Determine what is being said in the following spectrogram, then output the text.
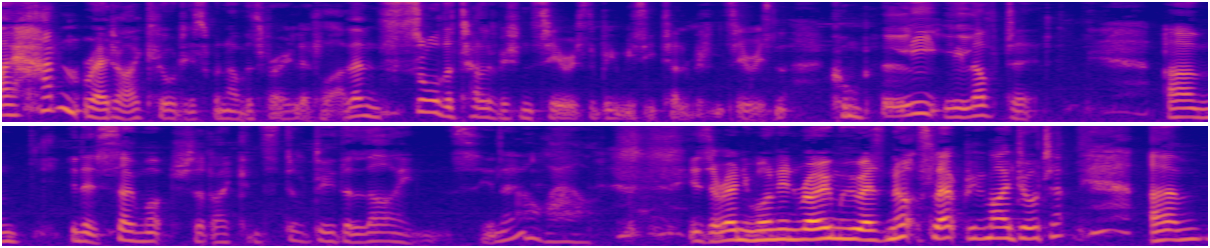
I hadn't read I Claudius when I was very little. I then saw the television series, the BBC television series, and completely loved it. Um, you know, so much that I can still do the lines. You know. Oh wow! Is there anyone in Rome who has not slept with my daughter? Um,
